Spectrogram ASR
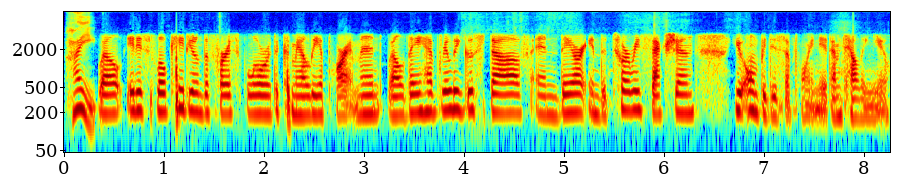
Hi. Well, it is located on the first floor of the Camellia apartment. Well, they have really good stuff, and they are in the tourist section. You won't be disappointed. I'm telling you.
